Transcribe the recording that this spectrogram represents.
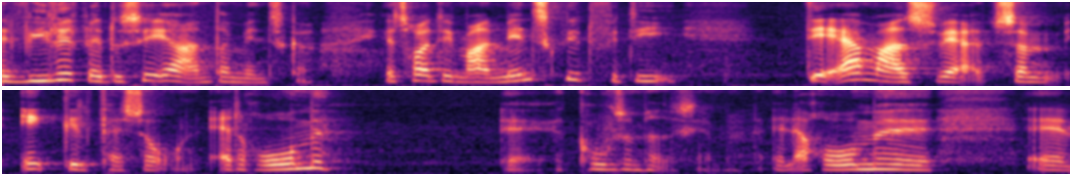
at ville reducere andre mennesker. Jeg tror, det er meget menneskeligt, fordi det er meget svært som enkelt person at rumme øh, grusomhed, for eksempel. Eller rumme, øh,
